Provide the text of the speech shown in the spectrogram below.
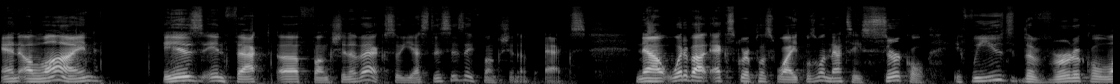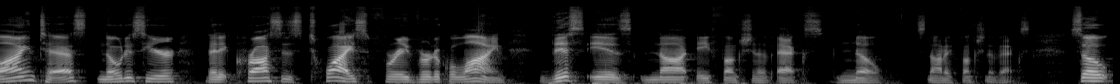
and a line is in fact a function of x. So yes, this is a function of x. Now, what about x squared plus y equals 1? That's a circle. If we use the vertical line test, notice here that it crosses twice for a vertical line. This is not a function of x. No, it's not a function of x. So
